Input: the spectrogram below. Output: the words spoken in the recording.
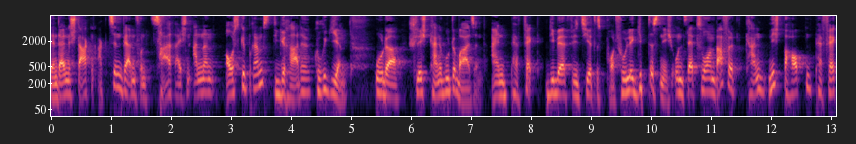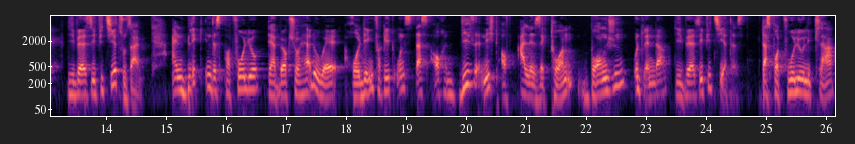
Denn deine starken Aktien werden von zahlreichen anderen ausgebremst, die gerade korrigieren oder schlicht keine gute Wahl sind. Ein perfekt diversifiziertes Portfolio gibt es nicht und selbst Warren Buffett kann nicht behaupten, perfekt diversifiziert zu sein. Ein Blick in das Portfolio der Berkshire Hathaway Holding verrät uns, dass auch diese nicht auf alle Sektoren, Branchen und Länder diversifiziert ist. Das Portfolio liegt klar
